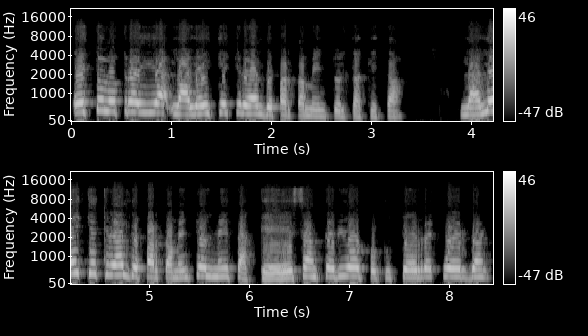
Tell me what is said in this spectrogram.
Esto lo traía la ley que crea el departamento del Caquetá. La ley que crea el departamento del Meta, que es anterior, porque ustedes recuerdan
